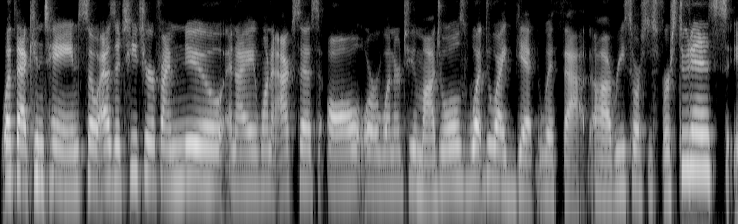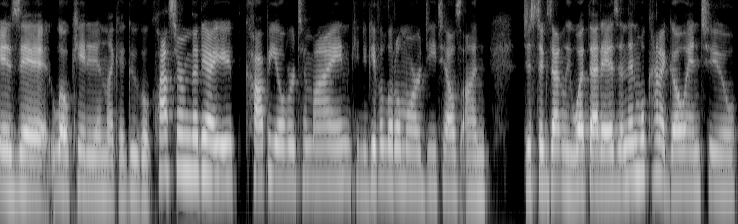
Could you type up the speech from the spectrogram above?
what that contains? So, as a teacher, if I'm new and I want to access all or one or two modules, what do I get with that? Uh, resources for students? Is it located in like a Google Classroom that I copy over to mine? Can you give a little more details on just exactly what that is? And then we'll kind of go into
